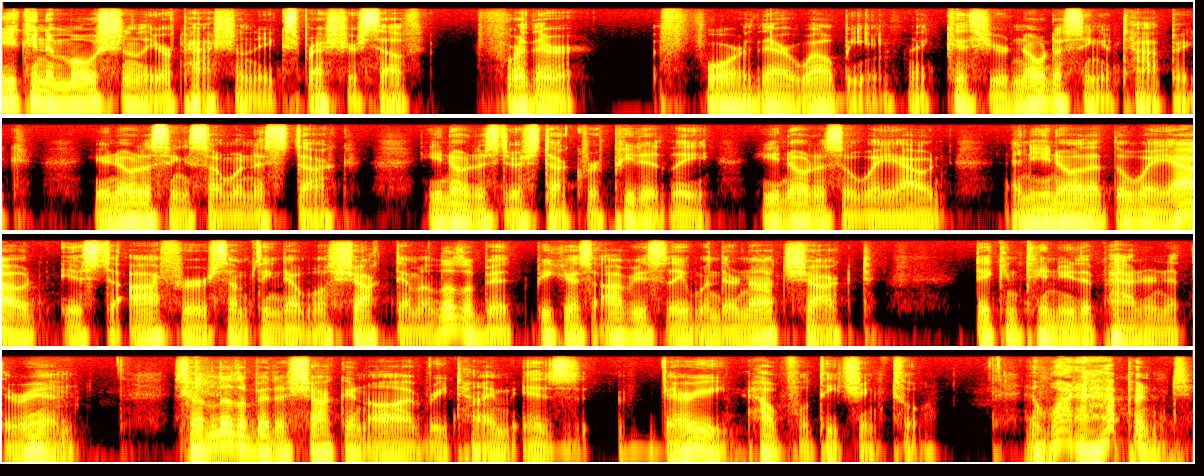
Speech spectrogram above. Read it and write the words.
you can emotionally or passionately express yourself for their for their well-being. Like because you're noticing a topic you're noticing someone is stuck you notice they're stuck repeatedly you notice a way out and you know that the way out is to offer something that will shock them a little bit because obviously when they're not shocked they continue the pattern that they're in. So a little bit of shock and awe every time is a very helpful teaching tool. And what happened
